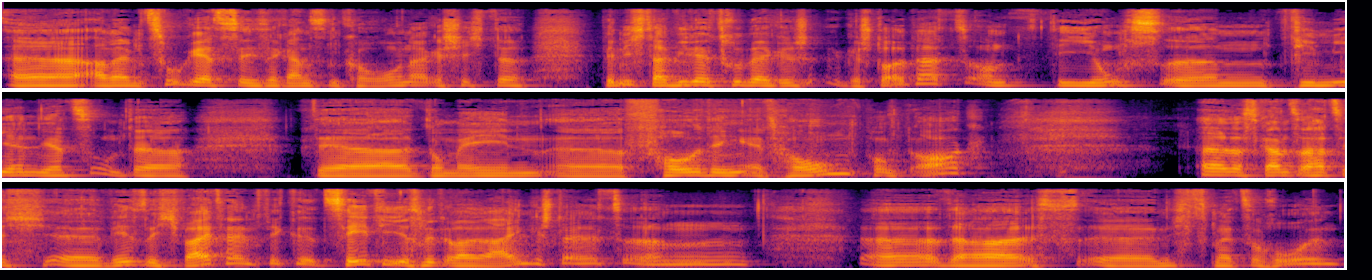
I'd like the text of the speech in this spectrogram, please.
Äh, aber im Zuge jetzt dieser ganzen Corona-Geschichte bin ich da wieder drüber gestolpert und die Jungs ähm, firmieren jetzt unter der Domain äh, foldingathome.org. Äh, das Ganze hat sich äh, wesentlich weiterentwickelt. CETI ist mittlerweile eingestellt. Ähm, äh, da ist äh, nichts mehr zu holen.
